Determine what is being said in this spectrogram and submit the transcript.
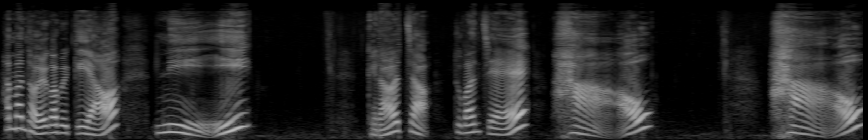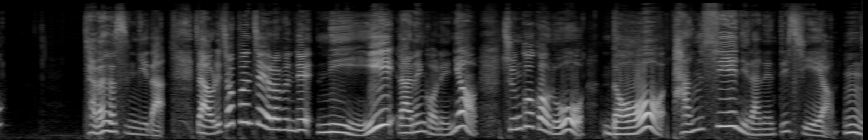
한 번 더 읽어볼게요. 니. 그렇죠. 두 번째. 하오. 잘하셨습니다. 자, 우리 첫 번째 여러분들 니라는 거는요. 중국어로 너, 당신이라는 뜻이에요. 음,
